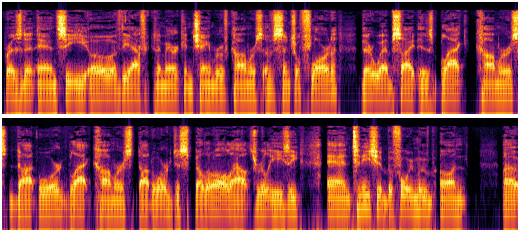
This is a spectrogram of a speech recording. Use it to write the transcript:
President and CEO of the African American Chamber of Commerce of Central Florida. Their website is blackcommerce.org, blackcommerce.org. Just spell it all out. It's really easy. And Tanisha, before we move on, uh,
